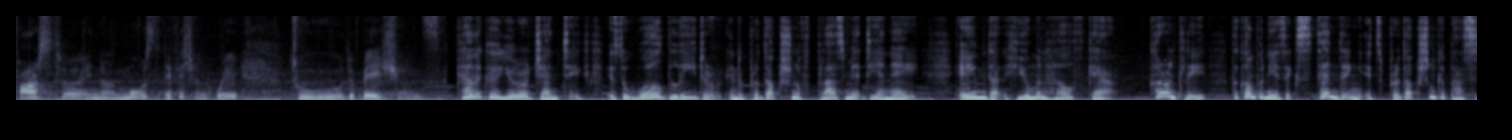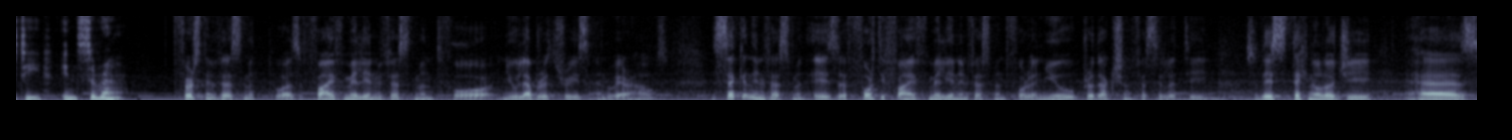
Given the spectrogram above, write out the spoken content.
faster in a most efficient way to the patients. Kaneka Eurogentec is the world leader in the production of plasmid DNA aimed at human health care. Currently, the company is extending its production capacity in Seraing. First investment was a 5 million investment for new laboratories and warehouse. The second investment is a 45 million investment for a new production facility. So this technology has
